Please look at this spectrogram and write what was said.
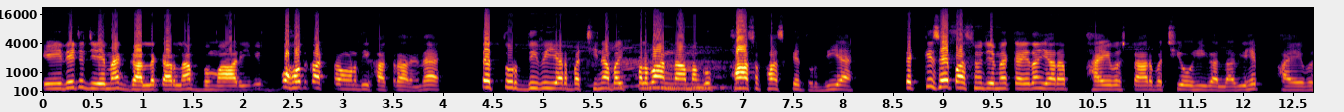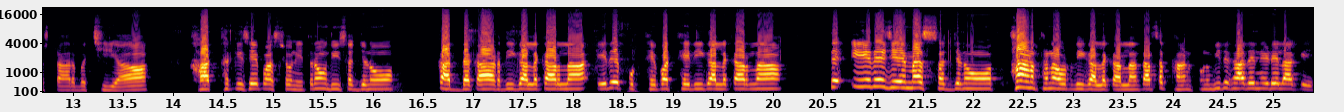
ਇਹਦੇ ਚ ਜੇ ਮੈਂ ਗੱਲ ਕਰ ਲਾਂ, ਬਿਮਾਰੀ ਵੀ ਬਹੁਤ ਘੱਟ ਆਉਣ ਦੀ ਖਤਰਾ ਰਹਿੰਦਾ ਤੇ ਤੁਰਦੀ ਵੀ ਯਾਰ ਬੱਚੀ ਨਾ ਬਾਈ, ਪਹਿਲਵਾਨਾਂ ਵਾਂਗੂ ਫਸ ਫਸ ਕੇ ਤੁਰਦੀ ਹੈ। ਤੇ ਕਿਸੇ ਪਾਸਿਓਂ ਜੇ ਮੈਂ ਕਹਿਦਾ ਯਾਰ 5 ਸਟਾਰ ਬੱਚੀ, ਉਹੀ ਗੱਲ ਆ ਵੀ ਇਹ 5 ਸਟਾਰ ਬੱਚੀ ਆ। ਹੱਥ ਕਿਸੇ ਪਾਸਿਓਂ ਨਹੀਂ ਧਰਾਉਂਦੀ ਸੱਜਣੋ। ਕੱਦ ਕਾਠ ਦੀ ਗੱਲ ਕਰ ਲਾਂ, ਇਹਦੇ ਪੁੱਠੇ ਪੱਠੇ ਦੀ ਗੱਲ ਕਰ ਲਾਂ। ਤੇ ਇਹਦੇ ਜੇ ਮੈਂ ਸੱਜਣੋ ਥਣ ਥਣਾਉਟ ਦੀ ਗੱਲ ਕਰ ਲਾਂ ਤਾਂ ਅਰਸ ਥਣ ਥਣ ਵੀ ਦਿਖਾ ਦੇ ਨੇੜੇ ਲਾ ਕੇ।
